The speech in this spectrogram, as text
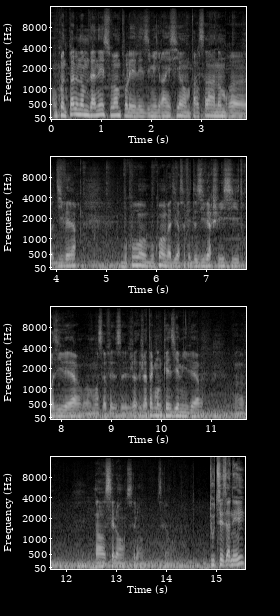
On compte pas le nombre d'années souvent pour les, immigrants ici, on parle ça un nombre euh, d'hivers. Beaucoup, beaucoup, on va dire, ça fait deux hivers que je suis ici, trois hivers. Bon, moi, ça fait, j'attaque mon 15e hiver. Voilà. Non, c'est long, c'est long, c'est long. Toutes ces années,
